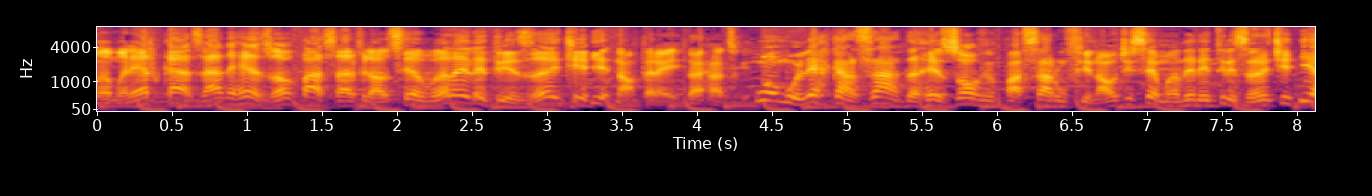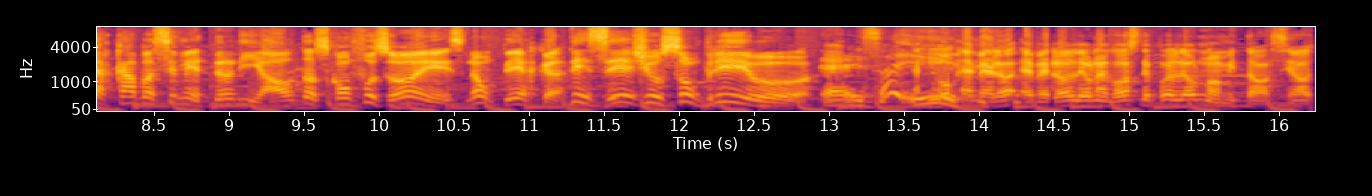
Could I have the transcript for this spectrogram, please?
Uma mulher casada resolve passar o final de semana eletrizante E- não, peraí, tá errado isso aqui. Uma mulher casada resolve passar um final de semana eletrizante e acaba se metendo em altas confusões. Não perca, Desejo Sombrio. É isso aí. É melhor, é melhor ler o negócio e depois ler o nome, então, assim, ó.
